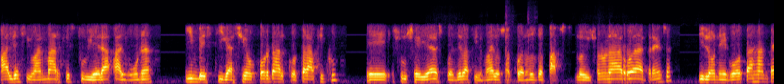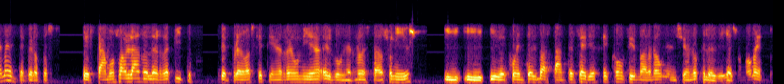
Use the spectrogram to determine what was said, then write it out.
alias Iván Márquez tuviera alguna investigación por narcotráfico eh, sucedida después de la firma de los acuerdos de paz. Lo hizo en una rueda de prensa y lo negó tajantemente, pero pues estamos hablando, les repito, de pruebas que tiene reunida el gobierno de Estados Unidos y, y, de fuentes bastante serias que confirmaron a Univision lo que les dije hace un momento.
